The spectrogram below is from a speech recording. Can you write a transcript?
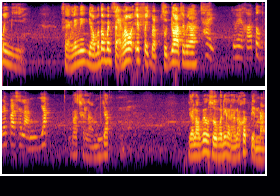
ไม่มี แสงเล็กนิดเดี๋ยวมันต้องเป็นแสงแล้วเอฟเฟกต์แบบสุดยอดใช่ไหมคะใช่ด้วยเขาตกได้ปลาฉลามยักษ์ปลาฉลามยักษ์เดี๋ยวเราเวลซูมกว่านี้ก่อนนะเราค่อยเปลี่ยนแมป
